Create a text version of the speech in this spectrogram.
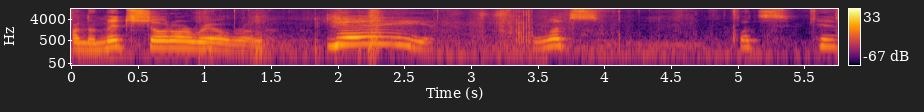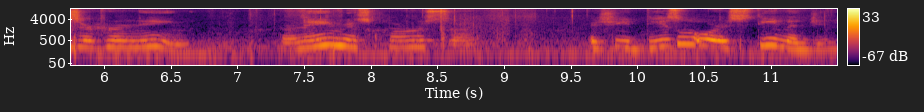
on the Sodor Railroad. Yay! What's what's his or her name? Her name is Clarissa. Is she a diesel or a steam engine?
